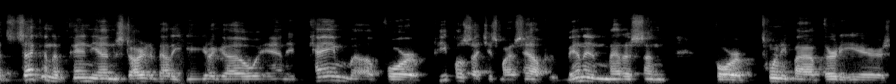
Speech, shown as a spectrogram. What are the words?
a, second opinion started about a year ago, and it came uh, for people such as myself who've been in medicine for 25, 30 years,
